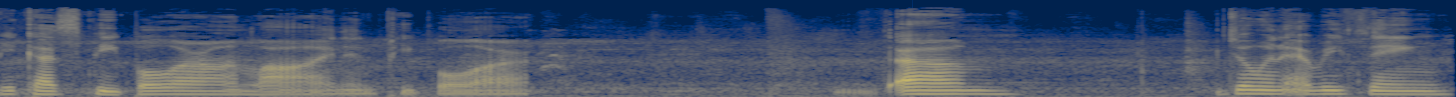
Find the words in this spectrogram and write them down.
because people are online and people are um, doing everything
